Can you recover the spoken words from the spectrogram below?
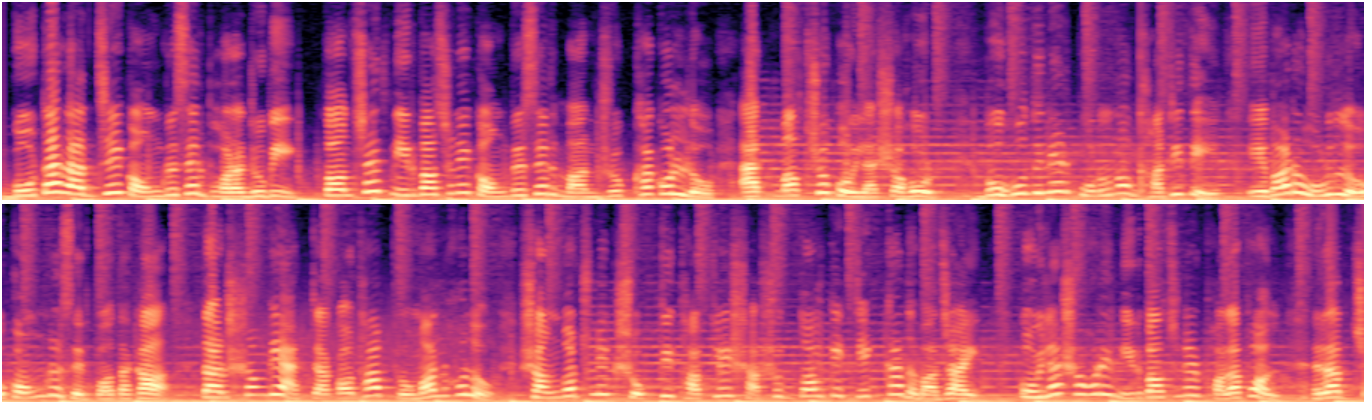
গোটা রাজ্যে কংগ্রেসের ভরাডুবি। পঞ্চায়েত নির্বাচনে কংগ্রেসের মান রক্ষা করল একমাত্র কৈলা শহর। বহুদিনের পুরনো ঘাঁটিতে এবারও উড়ল কংগ্রেসের পতাকা। তার সঙ্গে একটা কথা প্রমাণ হলো, সাংগঠনিক শক্তি থাকলে শাসক দলকে টেক্কা দেওয়া যায়। কৈলা শহরে নির্বাচনের ফলাফল রাজ্য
